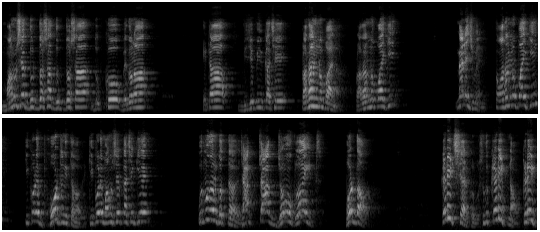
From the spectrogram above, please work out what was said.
মানুষের দুর্দশা দুর্দশা, দুঃখ, বেদনা, এটা বিজেপির কাছে প্রাধান্য পায় না। প্রাধান্য পায় কি? ম্যানেজমেন্ট প্রাধান্য পায় কি? কি করে ভোট নিতে হবে? কি করে মানুষের কাছে গিয়ে উদ্বোধন করতে হবে? ঝাক চাক জমক লাইট, ভোট দাও। ক্রেডিট শেয়ার করব। শুধু ক্রেডিট নাও, ক্রেডিট।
